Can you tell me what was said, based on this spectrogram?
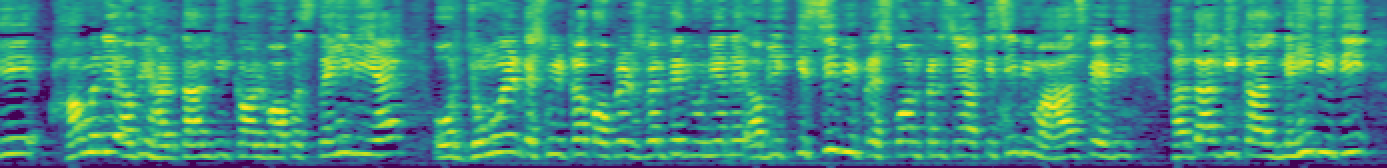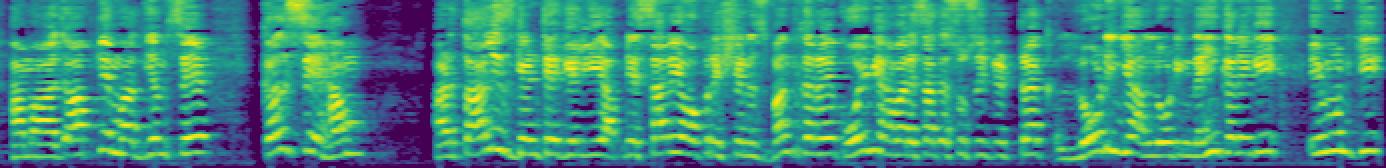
कि हमने अभी हड़ताल की कॉल वापस नहीं ली है और Jammu and Kashmir truck operators welfare union ने अभी किसी भी प्रेस कॉन्फ्रेंस या किसी भी महाज पे अभी हड़ताल की कॉल नहीं दी थी। हम आज आपके माध्यम से कल से हम 48 घंटे के लिए अपने सारे ऑपरेशन बंद कर रहे हैं। कोई भी हमारे साथ एसोसिएटेड ट्रक लोडिंग या अनलोडिंग नहीं करेगी। इवन की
